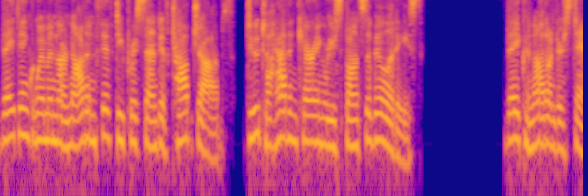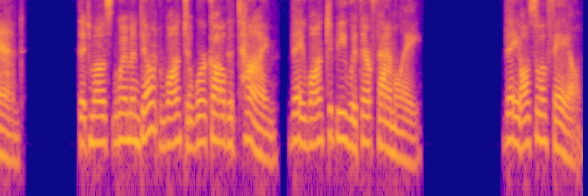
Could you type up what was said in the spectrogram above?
they think women are not in 50% of top jobs, due to having caring responsibilities. They cannot understand that most women don't want to work all the time, they want to be with their family. They also fail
